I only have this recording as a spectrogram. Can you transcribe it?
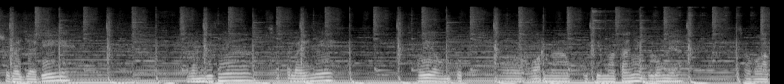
sudah jadi. Selanjutnya setelah ini oh ya untuk uh, warna putih matanya belum ya sabar.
